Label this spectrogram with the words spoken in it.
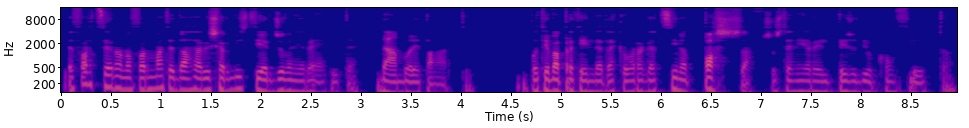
Le forze erano formate da riservisti e giovani reclute, da ambo le parti. Non poteva pretendere che un ragazzino possa sostenere il peso di un conflitto.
